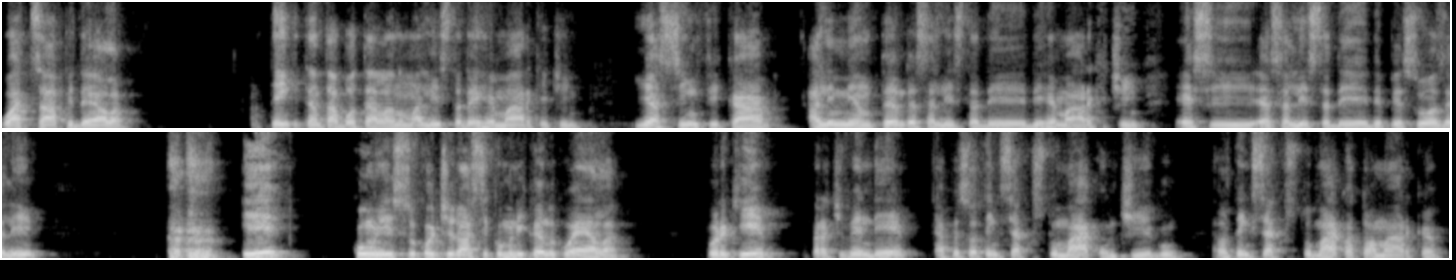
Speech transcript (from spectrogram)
WhatsApp dela, tem que tentar botar ela numa lista de remarketing e assim ficar alimentando essa lista de, de remarketing, esse, essa lista de, de pessoas ali, e com isso continuar se comunicando com ela. Porque para te vender, a pessoa tem que se acostumar contigo, ela tem que se acostumar com a tua marca,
